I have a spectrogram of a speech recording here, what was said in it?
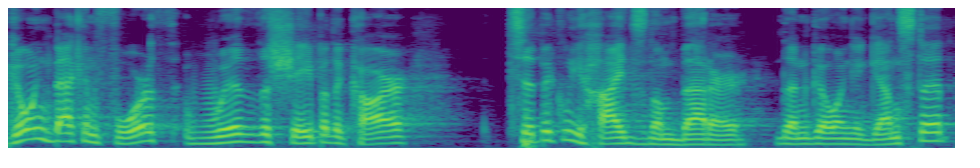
Going back and forth with the shape of the car typically hides them better than going against it.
